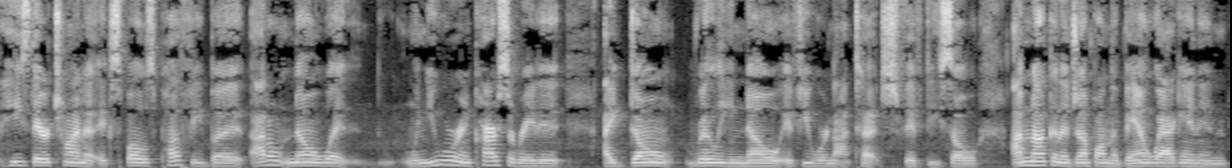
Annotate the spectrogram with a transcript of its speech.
he's there trying to expose Puffy, but I don't know what when you were incarcerated, I don't really know if you were not touched 50. So I'm not going to jump on the bandwagon and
